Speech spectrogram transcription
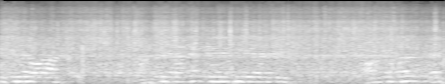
vesile olan Ankara Dernek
